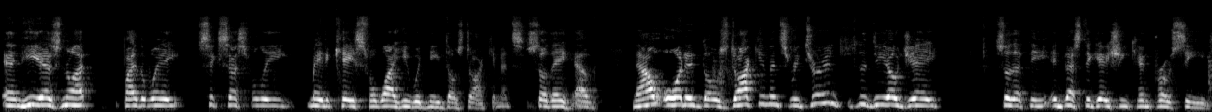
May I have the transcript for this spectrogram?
And he has not, by the way, successfully made a case for why he would need those documents. So they have now ordered those documents returned to the DOJ so that the investigation can proceed.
